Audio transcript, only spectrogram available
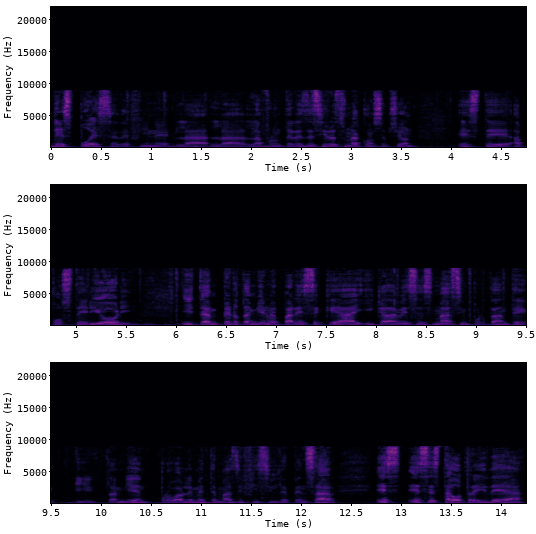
después se define la, la, frontera. Es decir, es una concepción este, a posteriori. Y pero también me parece que hay, y cada vez es más importante y también probablemente más difícil de pensar, es, es esta otra idea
